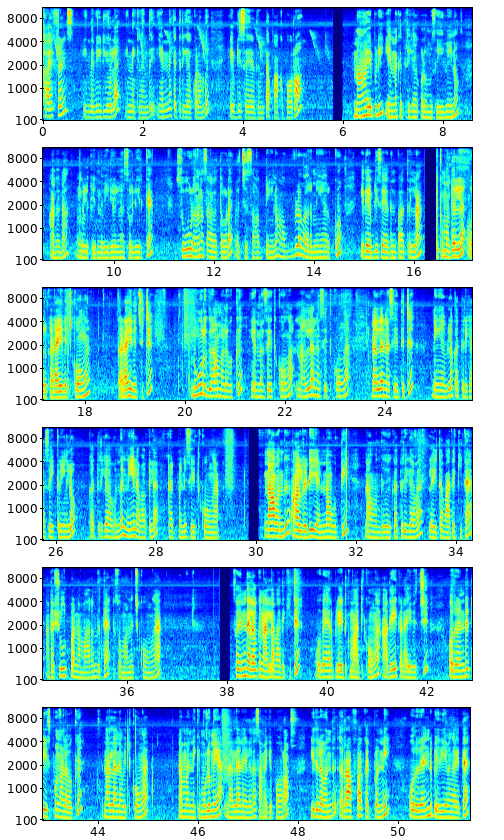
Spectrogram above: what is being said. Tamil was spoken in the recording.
ஹாய் ஃப்ரெண்ட்ஸ் இந்த வீடியோவில் இன்றைக்கி வந்து எண்ணெய் கத்திரிக்காய் குழம்பு எப்படி செய்கிறதுன்னு தான் பார்க்க போகிறோம் நான் எப்படி எண்ணெய் கத்திரிக்காய் குழம்பு செய்வேனோ அதை தான் உங்களுக்கு இந்த வீடியோவில் நான் சொல்லியிருக்கேன். சூடான சாதத்தோடு வச்சு சாப்பிட்டிங்கன்னா அவ்வளோ அருமையாக இருக்கும். இதை எப்படி செய்கிறதுன்னு பார்த்துடலாம். அதுக்கு முதல்ல ஒரு கடாய் வச்சுக்கோங்க. கடாய் வச்சுட்டு நூறு கிராம் அளவுக்கு எண்ணெய் சேர்த்துக்கோங்க. நல்லெண்ணெய் சேர்த்துக்கோங்க. நல்லெண்ணெய் சேர்த்துட்டு நீங்கள் எவ்வளோ கத்திரிக்காய் சேர்க்குறீங்களோ கத்திரிக்காய் வந்து நீல வாக்கில் கட் பண்ணி சேர்த்துக்கோங்க. நான் வந்து ஆல்ரெடி எண்ணெய் ஊற்றி நான் வந்து கத்திரிக்காவை லைட்டாக வதக்கிட்டேன். அதை ஷூட் பண்ண மறந்துட்டேன். ஸோ மன்னிச்சிக்கோங்க. ஸோ இந்த அளவுக்கு நல்லா வதக்கிட்டு வேறு பிளேட்டுக்கு மாற்றிக்கோங்க அதே கடாய் வச்சு ஒரு ரெண்டு டீஸ்பூன் அளவுக்கு நல்லெண்ணெய் விட்டுக்கோங்க. நம்ம இன்றைக்கி முழுமையாக நல்லெண்ணெயில் தான் சமைக்க போகிறோம் இதில் வந்து ரஃப்பாக கட் பண்ணி ஒரு ரெண்டு பெரிய வெங்காயத்தை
